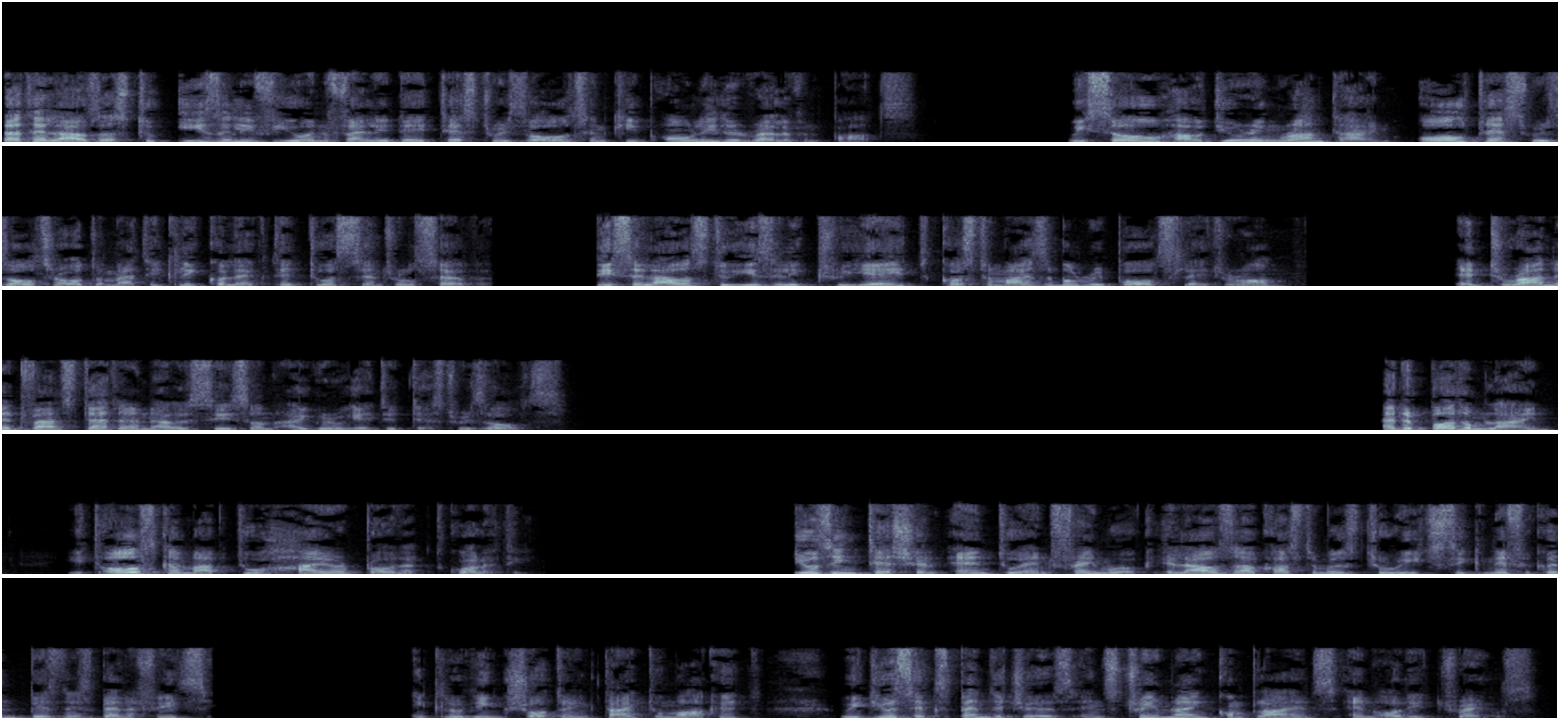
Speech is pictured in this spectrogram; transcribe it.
That allows us to easily view and validate test results and keep only the relevant parts. We saw how during runtime, all test results are automatically collected to a central server. This allows to easily create customizable reports later on, and to run advanced data analysis on aggregated test results. At the bottom line, it all comes up to a higher product quality. Using TestShell end-to-end framework allows our customers to reach significant business benefits, including shortening time to market, reduce expenditures, and streamline compliance and audit trails.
